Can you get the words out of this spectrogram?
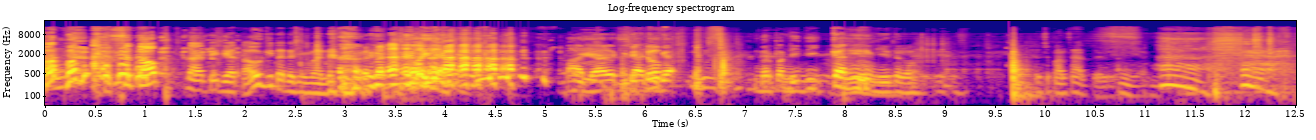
Hop, hop. Stop. Nanti dia tahu kita dari mana. Oh iya. Padahal kita Hidup. juga berpendidikan gitu loh. sopan santun.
